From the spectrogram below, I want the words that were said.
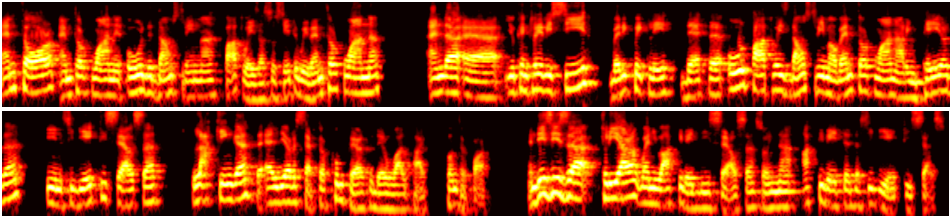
mTOR, mTORC1, all the downstream uh, pathways associated with mTORC1. And uh, uh, you can clearly see very quickly that uh, all pathways downstream of mTORC1 are impaired in CD8 T cells, uh, lacking the LDL receptor compared to their wild type counterpart. And this is clear when you activate these cells, so in activated CD8 T cells.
